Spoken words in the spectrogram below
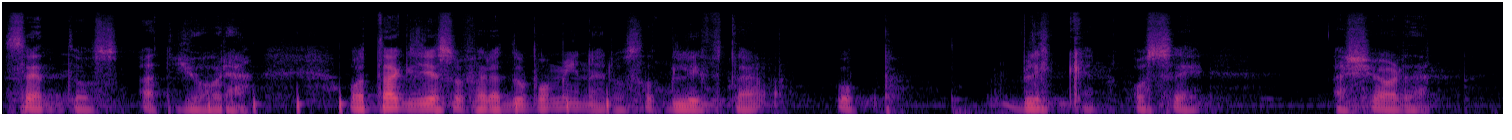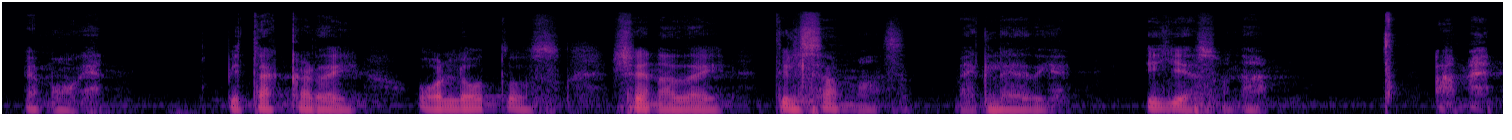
sänt oss att göra. Och tack Jesus för att du påminner oss att lyfta upp blicken och se att skörden är mogen. Vi tackar dig och låt oss känna dig tillsammans med glädje. I Jesu namn. Amen.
